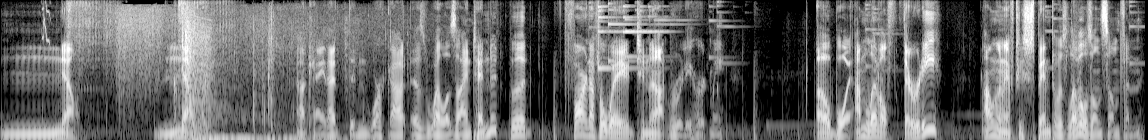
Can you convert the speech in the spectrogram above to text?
No. No. Okay, that didn't work out as well as I intended, but far enough away to not really hurt me. Oh boy, I'm level 30? I'm gonna have to spend those levels on something.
